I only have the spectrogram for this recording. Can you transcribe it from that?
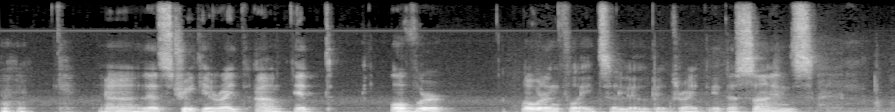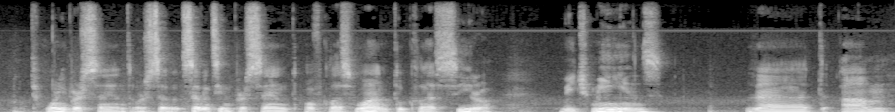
uh, that's tricky, right? Um, it over overinflates a little bit, right? It assigns 20% or 17% of class 1 to class 0, which means that um,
